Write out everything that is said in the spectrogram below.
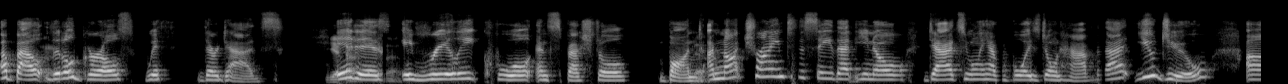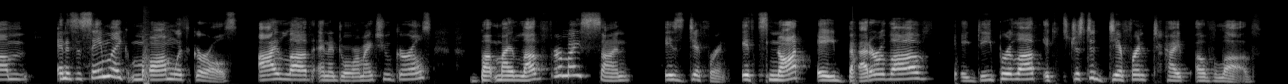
about little girls with their dads. Yeah, it is yeah. a really cool and special bond. Yeah. I'm not trying to say that, you know, dads who only have boys don't have that. You do. Um, and it's the same like mom with girls. I love and adore my two girls, but my love for my son is different. It's not a better love, a deeper love. It's just a different type of love.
